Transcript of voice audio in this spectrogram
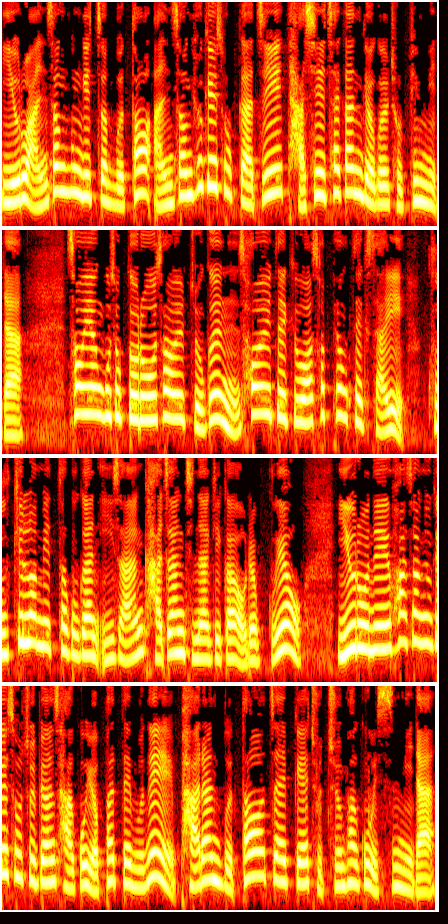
이후로 안성 분기점부터 안성 휴게소까지 다시 차 간격을 좁힙니다. 서해안고속도로 서울 쪽은 서울대교와 서평택 사이 9km 구간 이상 가장 지나기가 어렵고요. 이후로는 화성휴게소 주변 사고 여파 때문에 바란부터 짧게 주춤하고 있습니다.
